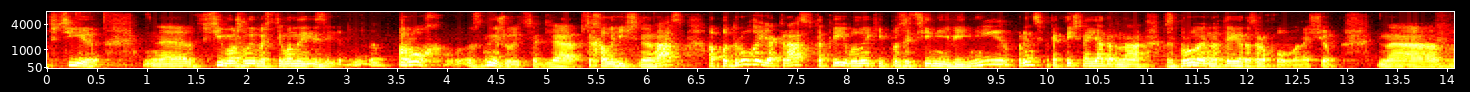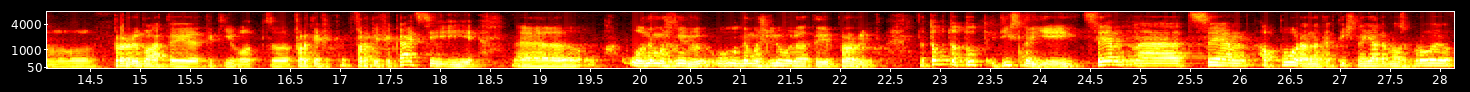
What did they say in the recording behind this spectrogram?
всі, е, всі можливості вони порог знижується для психологічної раз. А по-друге, якраз в такій великій позиційній війні, в принципі, тактична ядерна зброя на те і розрахована, щоб на проривати такі от фортифі- фортифікації і е, унеможливлю- унеможливлювати прорив. Тобто тут дійсно є і це, це опора на тактичну ядерну зброю.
